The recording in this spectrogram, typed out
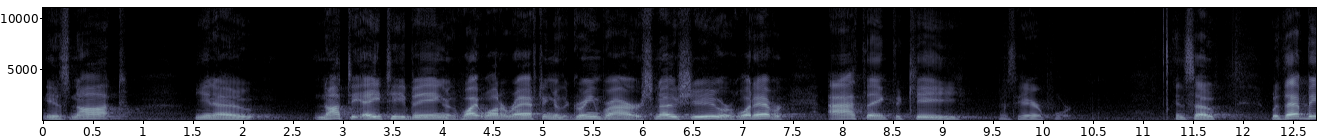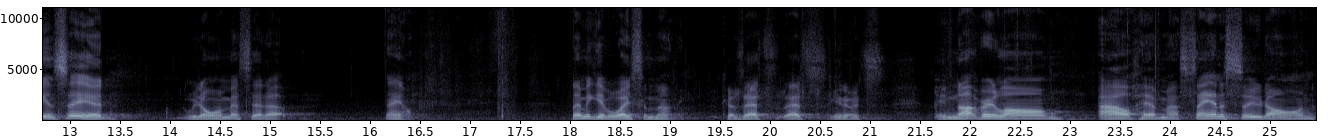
is not, you know, not the ATVing or the whitewater rafting or the Greenbrier or snowshoe or whatever. I think the key is the airport. And so, with that being said, we don't want to mess that up. Now, let me give away some money because that's, that's, you know, it's in not very long, I'll have my Santa suit on.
